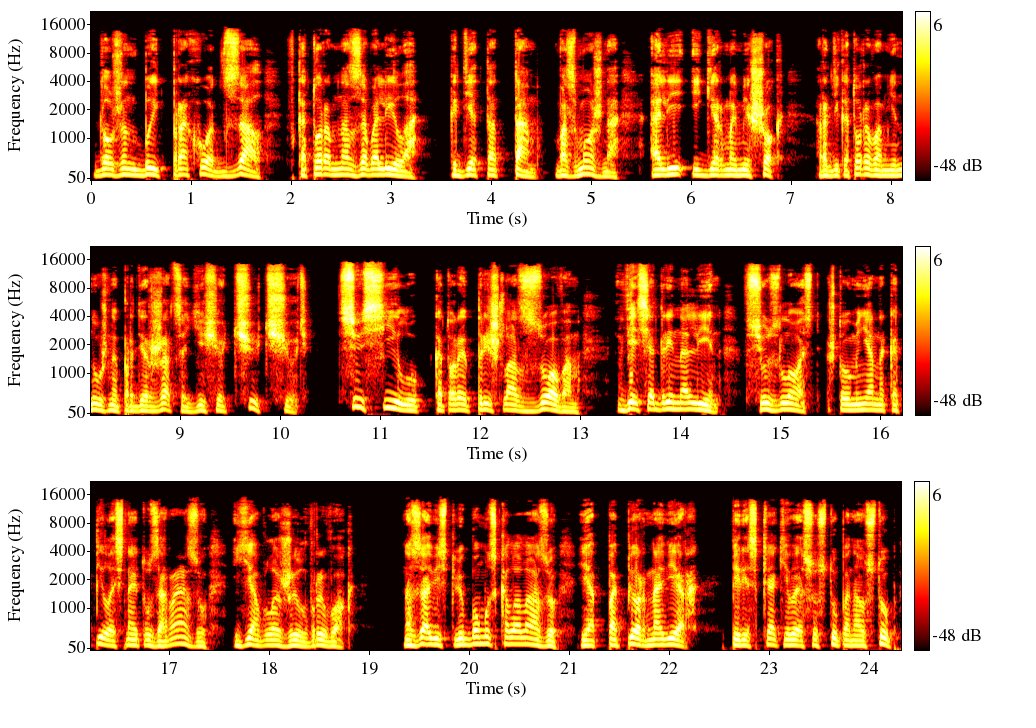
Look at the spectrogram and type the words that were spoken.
должен быть проход в зал, в котором нас завалило. Где-то там, возможно, Али и гермомешок, ради которого мне нужно продержаться еще чуть-чуть. Всю силу, которая пришла с зовом, Весь адреналин, всю злость, что у меня накопилось на эту заразу, я вложил в рывок. На зависть любому скалолазу я попер наверх, перескакивая с уступа на уступ,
